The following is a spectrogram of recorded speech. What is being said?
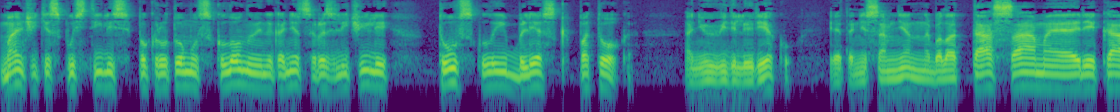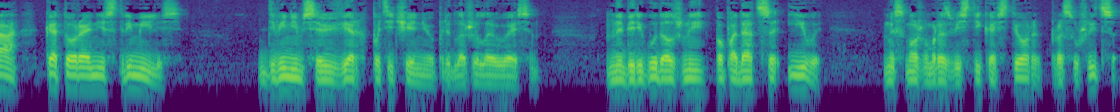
мальчики спустились по крутому склону и, наконец, различили тусклый блеск потока. Они увидели реку. Это, несомненно, была та самая река, к которой они стремились. «Двинемся вверх по течению», — предложила Эвесин. «На берегу должны попадаться ивы. Мы сможем развести костер и просушиться».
